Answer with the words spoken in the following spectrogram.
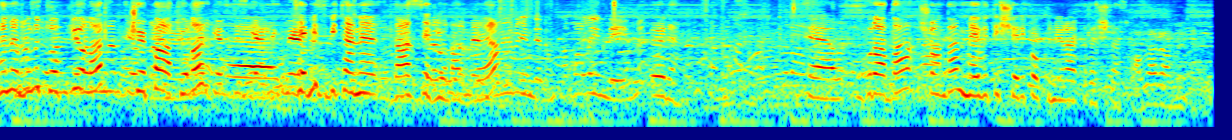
hemen bunu topluyorlar, çöpe atıyorlar. E, temiz bir tane daha seriyorlar buraya. Öyle. E, burada şu anda Mevlid-i Şerif okunuyor arkadaşlar. Allah rahmet eylesin.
